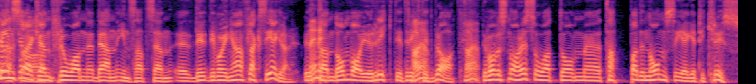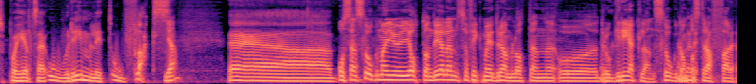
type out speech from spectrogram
minns jag alltså- verkligen från den insatsen. Eh, Det, det var inga flaxsegrar, Nej, utan de var ju riktigt, riktigt Ja, ja. bra. Ja, ja. Det var väl snarare så att de eh, tappade någon seger till kryss på helt så här orimligt oflax. Ja. Eh, Och sen slog man ju i åttondelen så fick man ju drömlotten och drog Grekland, slog dem men på det- straffar.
